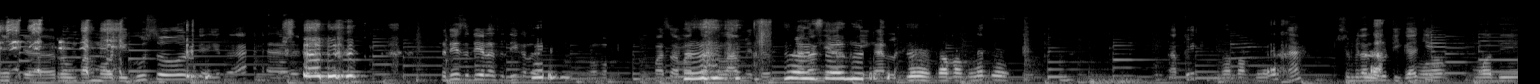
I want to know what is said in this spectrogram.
Ya, rumah mau digusur kayak gitu. Ah. sedih sedih lah sedih kalau ngomong masa-masa kelam itu. Sekarang ya mendingan lah. Berapa menit nih tapi berapa menit? 93 Ci. mau mau di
